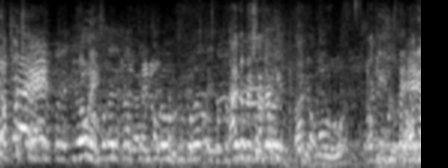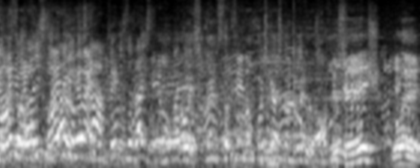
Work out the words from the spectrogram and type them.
Láďo. Taky zůstaň. Láďo, Láďo, Láďo, dělej. Počkej, až tam dojedu, jo? Kde seš? Vole,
